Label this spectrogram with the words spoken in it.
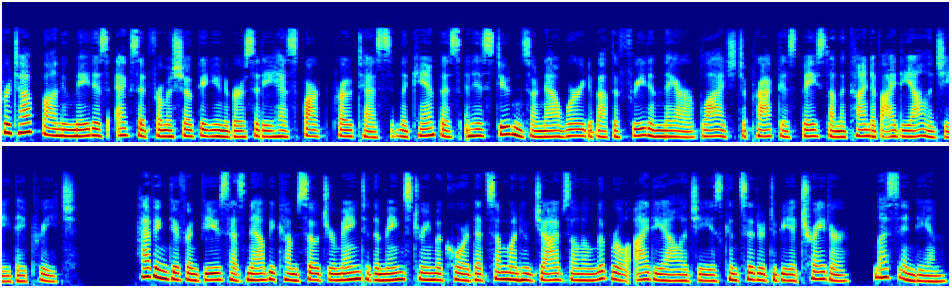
Pratap Bhanu Mehta's exit from Ashoka University has sparked protests in the campus, and his students are now worried about the freedom they are obliged to practice based on the kind of ideology they preach. Having different views has now become so germane to the mainstream accord that someone who jibes on a liberal ideology is considered to be a traitor, less Indian.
